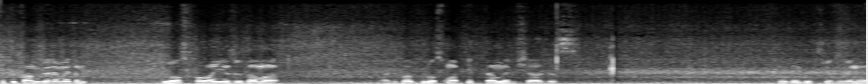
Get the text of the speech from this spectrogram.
Marketi tam göremedim. Gross falan yazıyordu ama acaba Gross Market'ten mi bir şey alacağız? Nereye götürüyor bu beni?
